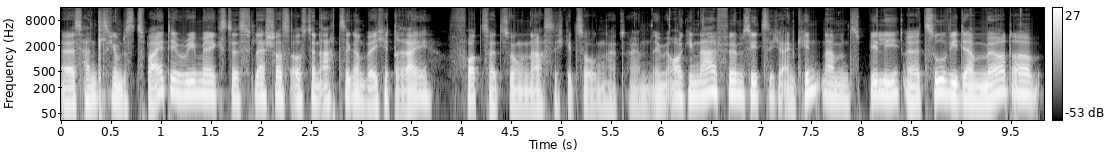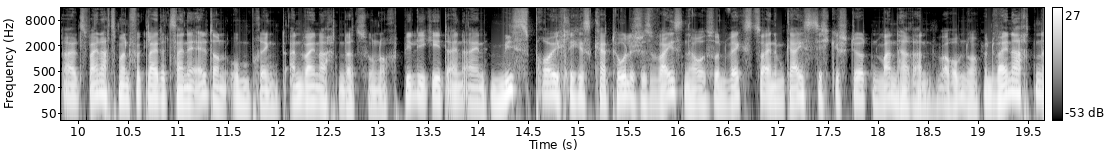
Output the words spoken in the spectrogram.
Es handelt sich um das zweite Remake des Slashers aus den 80ern, welche drei Fortsetzungen nach sich gezogen hat. Ähm, Im Originalfilm sieht sich ein Kind namens Billy äh, zu, wie der Mörder als Weihnachtsmann verkleidet seine Eltern umbringt. An Weihnachten dazu noch. Billy geht in ein missbräuchliches katholisches Waisenhaus und wächst zu einem geistig gestörten Mann heran. Warum nur? Und Weihnachten,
